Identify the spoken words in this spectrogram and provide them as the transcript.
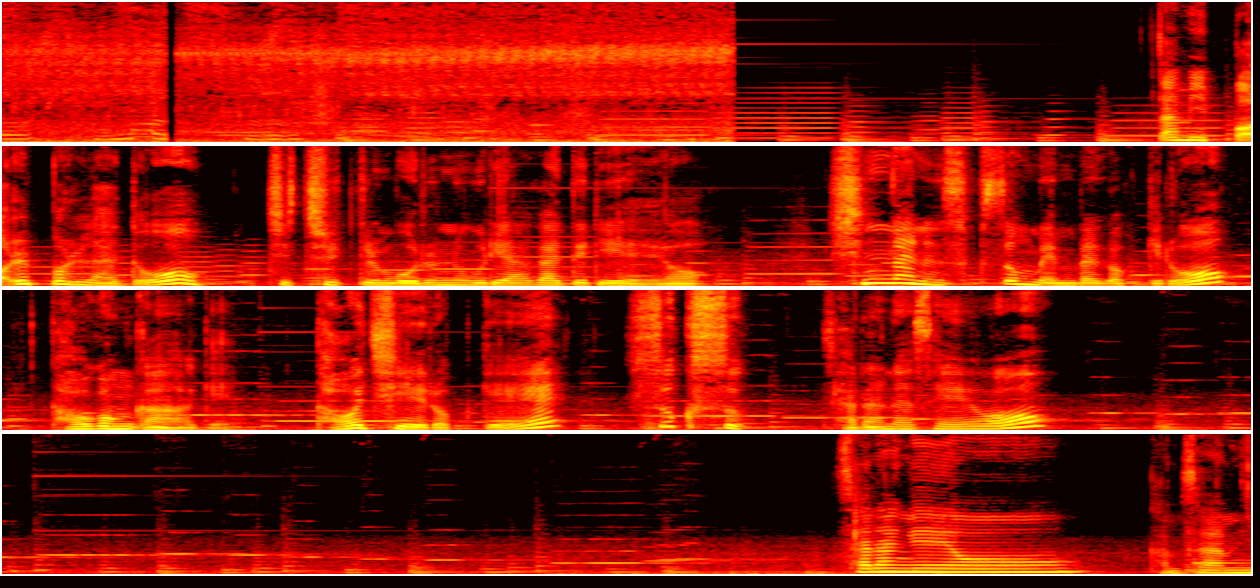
땀이 뻘뻘 나도 지칠 줄 모르는 우리 아가들이에요. 신나는 숲속 맨발 걷기로 더 건강하게, 더 지혜롭게 쑥쑥 자라나세요. 사랑해요. 감사합니다.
